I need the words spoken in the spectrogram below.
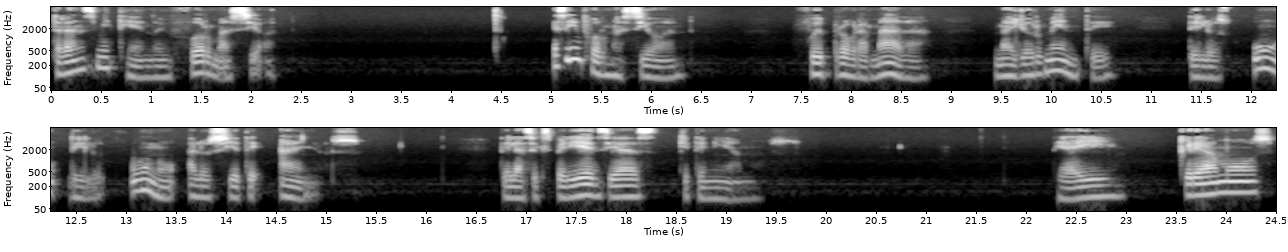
transmitiendo información. Esa información fue programada mayormente de los, 1 a los 7 años, de las experiencias que teníamos. De ahí creamos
